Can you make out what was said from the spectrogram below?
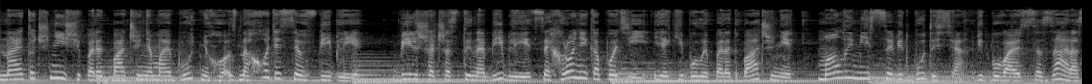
Найточніші передбачення майбутнього знаходяться в Біблії. Більша частина Біблії це хроніка подій, які були передбачені, мали місце відбутися, відбуваються зараз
